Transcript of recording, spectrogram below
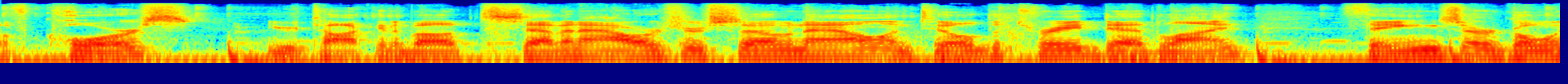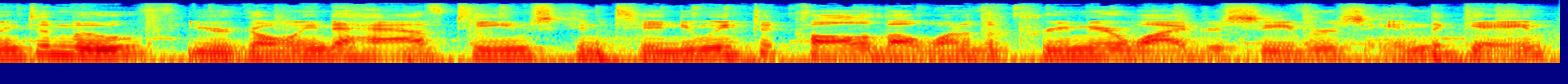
Of course, you're talking about seven hours or so now until the trade deadline. Things are going to move. You're going to have teams continuing to call about one of the premier wide receivers in the game.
